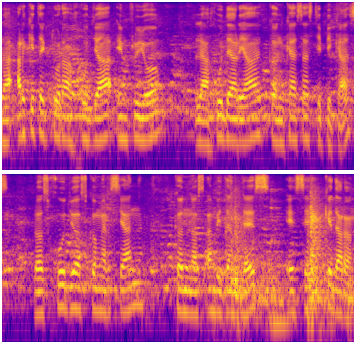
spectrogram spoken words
La arquitectura judía influyó la judería con casas típicas. Los judíos comercian con los habitantes y se quedaron.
